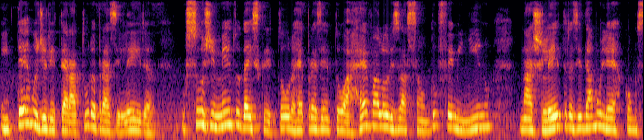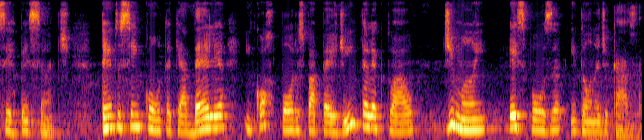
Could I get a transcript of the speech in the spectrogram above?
Em termos de literatura brasileira, o surgimento da escritora representou a revalorização do feminino nas letras e da mulher como ser pensante, tendo-se em conta que Adélia incorpora os papéis de intelectual, de mãe, esposa e dona de casa.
